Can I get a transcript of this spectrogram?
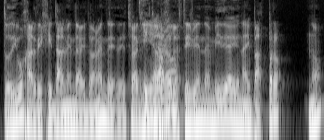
tú dibujas digitalmente habitualmente. De hecho, aquí, Sí, a los claro. que lo estáis viendo en vídeo, hay un iPad Pro, ¿no?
